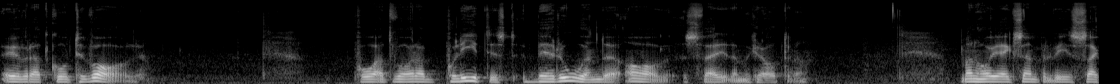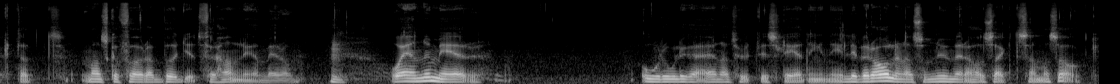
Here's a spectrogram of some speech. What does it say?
över att gå till val på att vara politiskt beroende av Sverigedemokraterna. Man har ju exempelvis sagt att man ska föra budgetförhandlingar med dem. Mm. Och ännu mer oroliga är naturligtvis ledningen i Liberalerna som numera har sagt samma sak.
